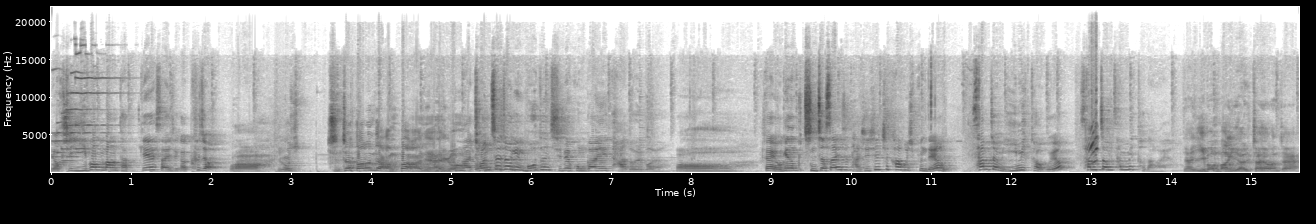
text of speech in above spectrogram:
역시 2번 방답게 사이즈가 크죠. 와 이거 지- 진짜 다른 데 안방 아니야 이거? 아, 전체적인 모든 집의 공간이 다 넓어요. 아 제가 여기는 진짜 사이즈 다시 실측하고 싶은데요. 3.2m고요. 3.3m 나와요. 야 2번 방이 열자 11자야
